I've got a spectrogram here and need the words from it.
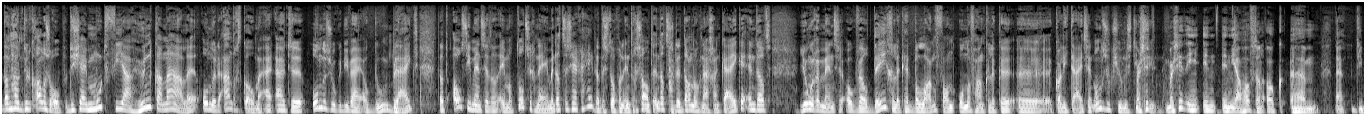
dan houdt natuurlijk alles op. Dus jij moet via hun kanalen onder de aandacht komen. Uit de onderzoeken die wij ook doen, blijkt dat als die mensen dat eenmaal tot zich nemen, dat ze zeggen: hé, hey, dat is toch wel interessant. En dat ze er dan ook naar gaan kijken. En dat jongere mensen ook wel degelijk het belang van onafhankelijke uh, kwaliteits- en onderzoeksjournalistiek maar zit, zien. Maar zit in, in, in jouw hoofd dan ook um, nou, die,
